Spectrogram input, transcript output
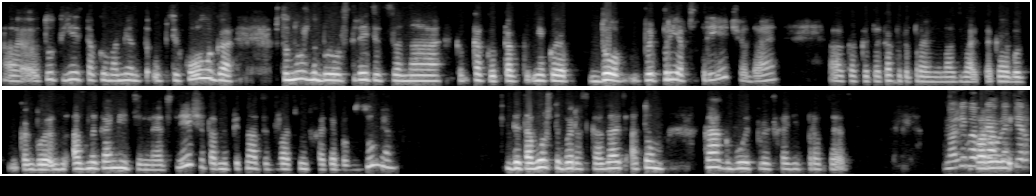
а, тут есть такой момент у психолога, что нужно было встретиться на, как, вот, как некая до, pre-встреча, да, как это, как это правильно назвать, такая вот как бы ознакомительная встреча, там на 15-20 минут хотя бы в зуме, для того, чтобы рассказать о том, как будет происходить процесс. Ну, либо порой... прямо на первой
